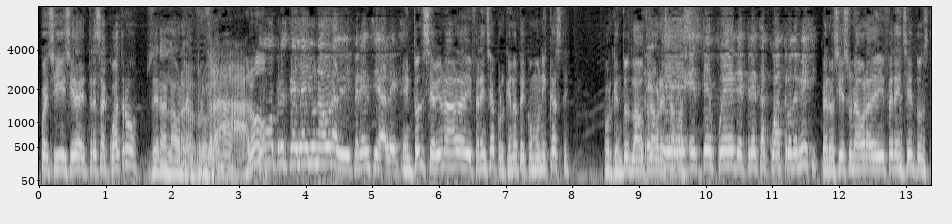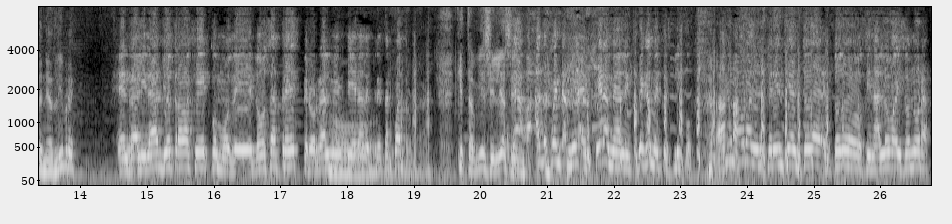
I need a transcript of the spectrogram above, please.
Pues sí, si era de 3 a 4, pues era la hora del programa. Claro. No, pero es que allá hay una hora de diferencia, Alex. Entonces, si había una hora de diferencia, ¿por qué no te comunicaste? Porque entonces la otra es, hora que, estabas... es que fue de 3 a 4 de México. Pero si es una hora de diferencia, entonces tenías libre. En realidad yo trabajé como de 2 a 3, pero realmente Oh. era de 3 a 4. Que también se le O hace. sea, haz de cuenta, mira, espérame, Alex, déjame te explico. Hay una hora de diferencia en, toda, en todo Sinaloa y Sonora.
